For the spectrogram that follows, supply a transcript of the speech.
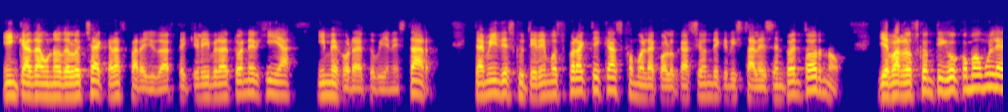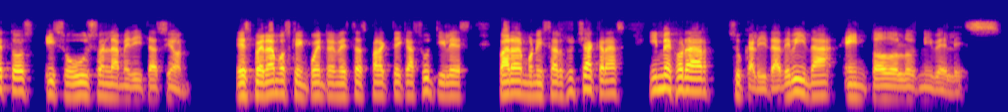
en cada uno de los chakras para ayudarte a equilibrar tu energía y mejorar tu bienestar. También discutiremos prácticas como la colocación de cristales en tu entorno, llevarlos contigo como amuletos y su uso en la meditación. Esperamos que encuentren estas prácticas útiles para armonizar sus chakras y mejorar su calidad de vida en todos los niveles.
